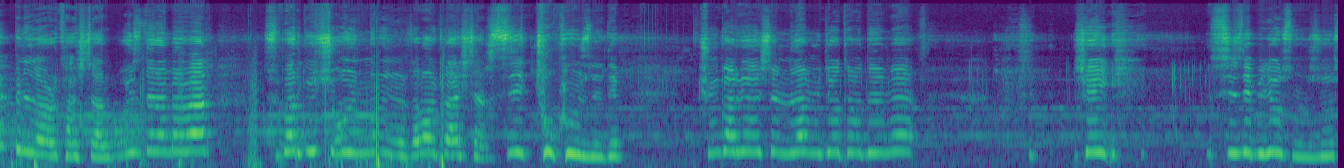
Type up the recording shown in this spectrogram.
Hepinize arkadaşlar. Bu yüzden beraber süper güç oyununu oynuyoruz ama arkadaşlar sizi çok özledim. Çünkü arkadaşlar neden video atamadığımı şey siz de biliyorsunuzdur.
